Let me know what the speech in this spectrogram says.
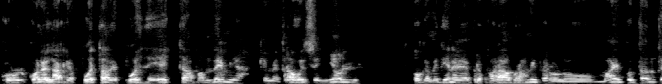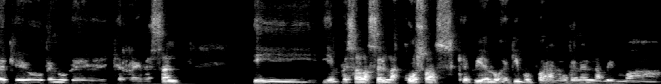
cuál es la respuesta después de esta pandemia que me trajo el Señor o que me tiene preparado para mí, pero lo más importante es que yo tengo que, que regresar y, empezar a hacer las cosas que piden los equipos para no tener la misma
